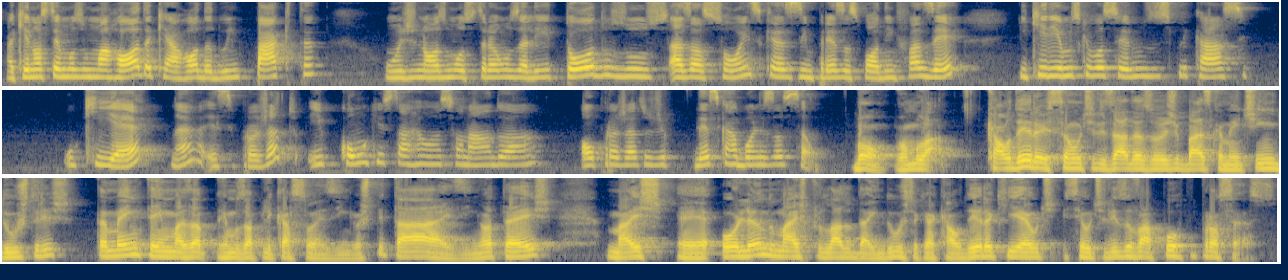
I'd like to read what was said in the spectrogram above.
Aqui nós temos uma roda, que é a roda do Impacta, onde nós mostramos ali todas as ações que as empresas podem fazer e queríamos que você nos explicasse o que é né, esse projeto e como que está relacionado a, ao projeto de descarbonização. Bom, vamos lá. Caldeiras são utilizadas hoje basicamente em indústrias, também tem mais, temos aplicações em hospitais, em hotéis, mas é, olhando mais para o lado da indústria, que é a caldeira que é, se utiliza o vapor para o processo.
